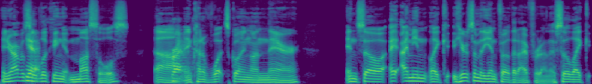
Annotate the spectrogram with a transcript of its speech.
And you're obviously looking at muscles uh, right. and kind of what's going on there. And so, I, I, mean, like, here's some of the info that I've heard on this. So, like,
